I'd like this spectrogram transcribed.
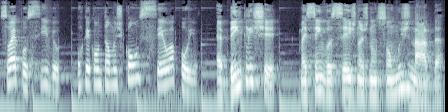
só é possível porque contamos com o seu apoio. É bem clichê, mas sem vocês nós não somos nada.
